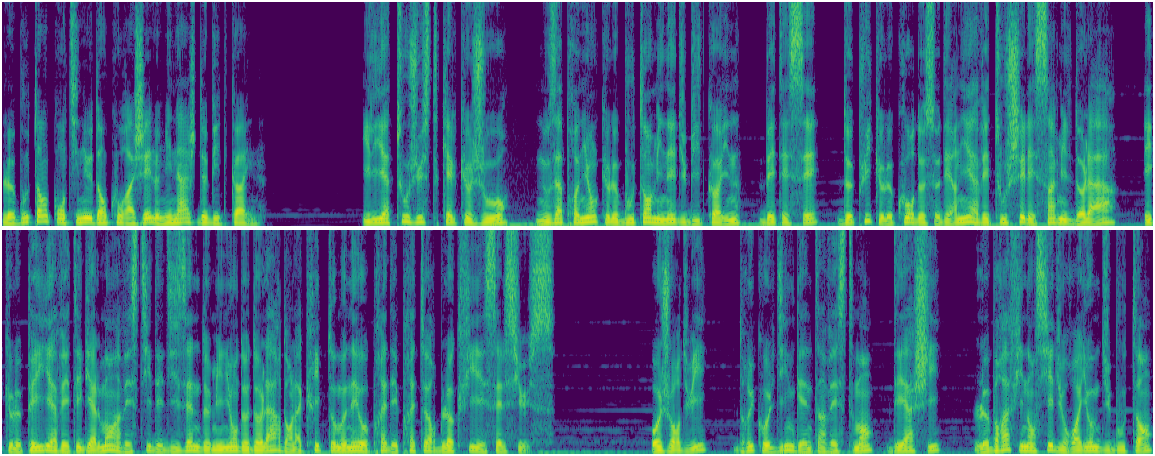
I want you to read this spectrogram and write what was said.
Le Bhoutan continue d'encourager le minage de Bitcoin. Il y a tout juste quelques jours, nous apprenions que le Bhoutan minait du Bitcoin, BTC, depuis que le cours de ce dernier avait touché les 5000 dollars, et que le pays avait également investi des dizaines de millions de dollars dans la crypto-monnaie auprès des prêteurs BlockFi et Celsius. Aujourd'hui, Druk Holding and Investment, DHI, le bras financier du Royaume du Bhoutan,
